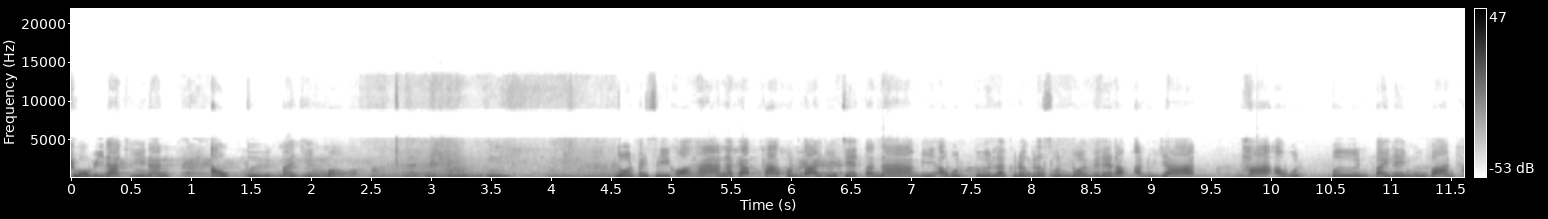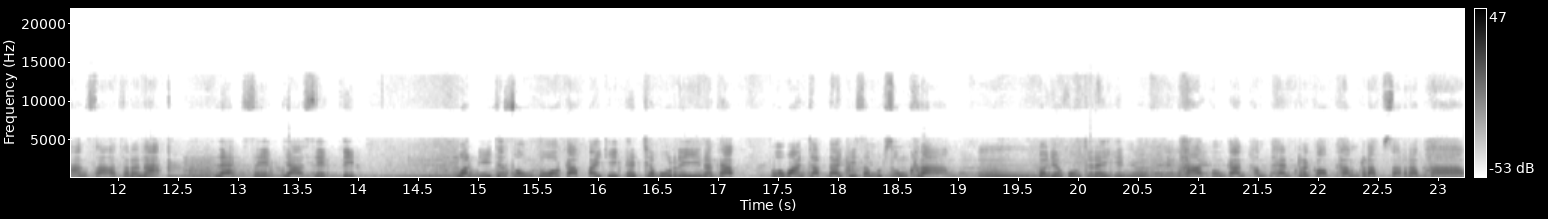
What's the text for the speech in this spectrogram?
ชั่ววินาทีนั้น เอาปืนมายิงหมออยากจะช่วยอืมโดนไป 4 ข้อหานะครับฆ่าคนตายโดยเจตนา มีอาวุธปืนและเครื่องกระสุนโดยไม่ได้รับอนุญาต พาอาวุธปืนไปในหมู่บ้านทางสาธารณะ และเสพยาเสพติด วันนี้จะส่งตัวกลับไปที่เพชรบุรีนะครับ เมื่อวานจับได้ที่สมุทรสงครามอืมก็เดี๋ยวคงจะได้เห็นภาพของการทำแผนประกอบคำรับสารภาพ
